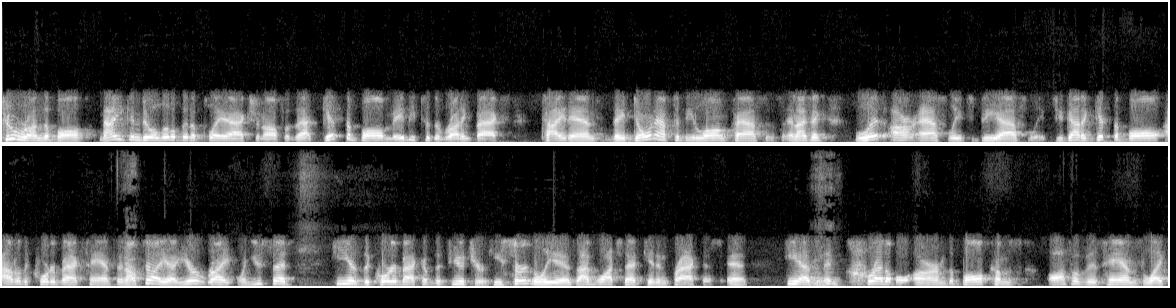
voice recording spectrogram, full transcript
to run the ball. Now you can do a little bit of play action off of that. Get the ball maybe to the running backs, tight ends. They don't have to be long passes. And I think let our athletes be athletes. You got to get the ball out of the quarterback's hands. And I'll tell you, you're right when you said he is the quarterback of the future. He certainly is. I've watched that kid in practice and he has an incredible arm. The ball comes off of his hands like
